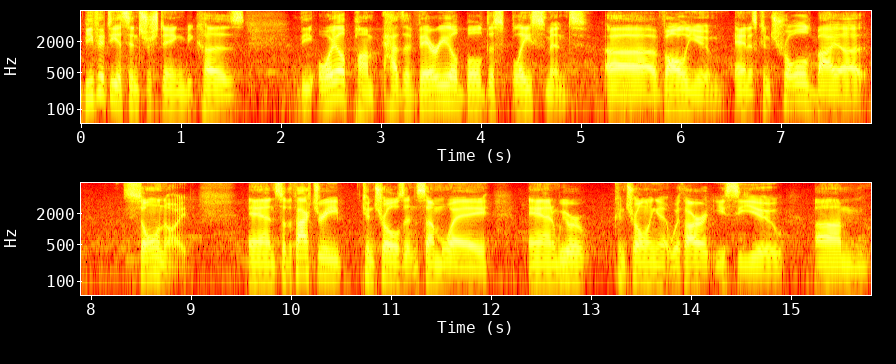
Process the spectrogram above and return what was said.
B50 is interesting because the oil pump has a variable displacement uh, volume and is controlled by a solenoid. And so the factory controls it in some way, and we were controlling it with our ECU. Um,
